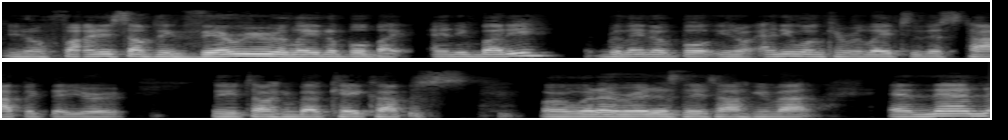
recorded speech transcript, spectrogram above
you know, finding something very relatable by anybody, relatable, you know, anyone can relate to this topic that you're, that you're talking about K cups or whatever it is they're talking about. And then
